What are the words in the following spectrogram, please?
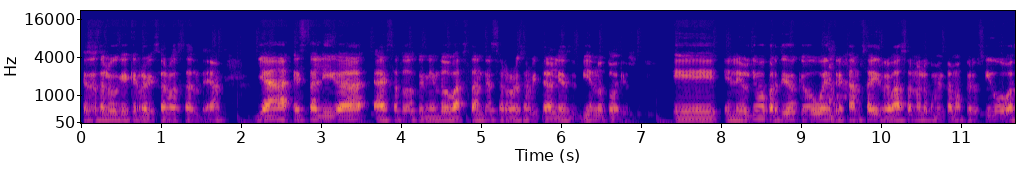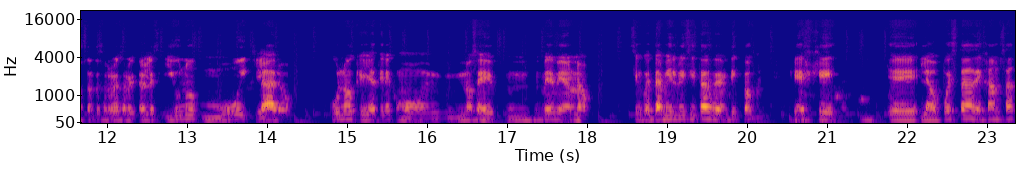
Eso es algo que hay que revisar bastante. ¿ah? Ya esta liga ha estado teniendo bastantes errores arbitrales bien notorios. Eh, en el último partido que hubo entre Hamza y Rebasa no lo comentamos, pero sí hubo bastantes errores arbitrales y uno muy claro. Uno que ya tiene como, no sé, medio millón, no, 50 mil visitas en TikTok, que es que eh, la opuesta de Hamza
